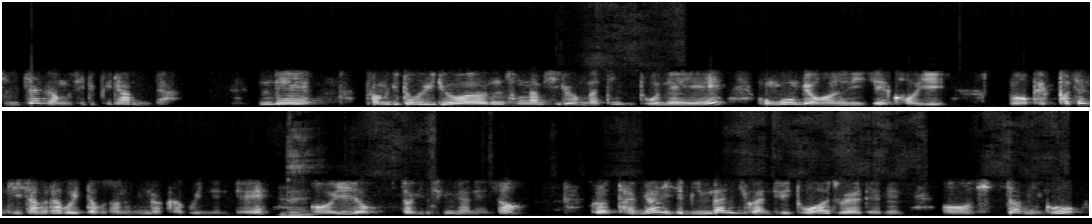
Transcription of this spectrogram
진짜 병실이 필요합니다. 근데 경기도 의료원, 성남시의료원 같은 도내의 공공병원은 이제 거의 뭐 100% 이상을 하고 있다고 저는 생각하고 있는데, 네. 어, 인력적인 측면에서. 그렇다면 이제 민간 기관들이 도와줘야 되는 어, 시점이고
